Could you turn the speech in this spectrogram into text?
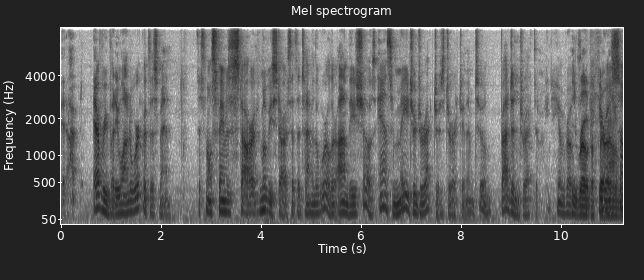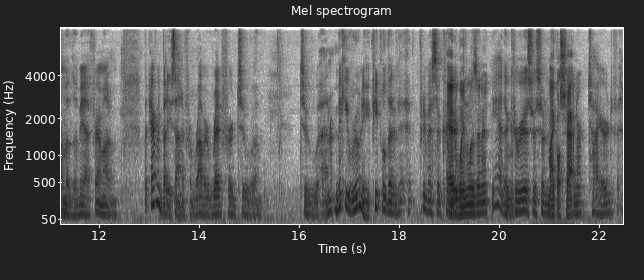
uh, uh, everybody wanted to work with this man. The most famous stars, movie stars at the time of the world, are on these shows, and some major directors directing them too. Brad didn't direct them; he, he wrote. He wrote a he fair wrote amount of some them. of them, yeah, a fair amount of them. But everybody's on it, from Robert Redford to um, to uh, Mickey Rooney. People that have pretty much their career. Ed Wynn was in it. Yeah, their careers were sort of Michael Shatner. tired. Uh,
